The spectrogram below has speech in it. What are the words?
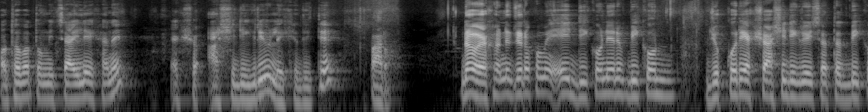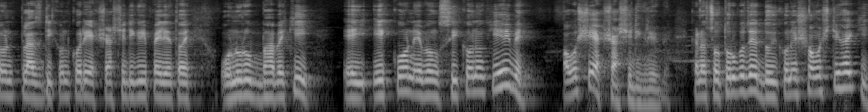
অথবা তুমি চাইলে এখানে একশো আশি ডিগ্রিও লিখে দিতে পারো। দাও, এখানে যেরকম এই ডিকনের বিকোণ যোগ করে একশো আশি ডিগ্রি হয়েছে, অর্থাৎ বিকোণ প্লাস ডিকোণ করে একশো আশি ডিগ্রি পাইলে তো অনুরূপভাবে কি এই একোণ এবং সিকোণও কী হইবে? অবশ্যই একশো আশি ডিগ্রি হইবে। কেন চতুর্ভুজের দুই কোণের সমষ্টি হয় কি?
